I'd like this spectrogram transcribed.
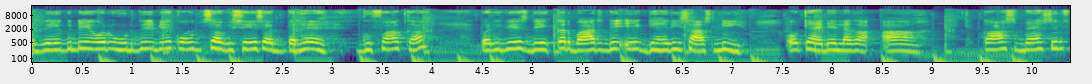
रेंगने और उड़ने में कौन सा विशेष अंतर है। गुफा का परिवेश देखकर बाज ने एक गहरी सांस ली और कहने लगा, आ, काश मैं सिर्फ़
